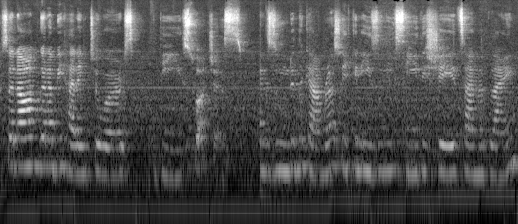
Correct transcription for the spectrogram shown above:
So now I'm gonna be heading towards the swatches. I've zoomed in the camera so you can easily see the shades I'm applying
